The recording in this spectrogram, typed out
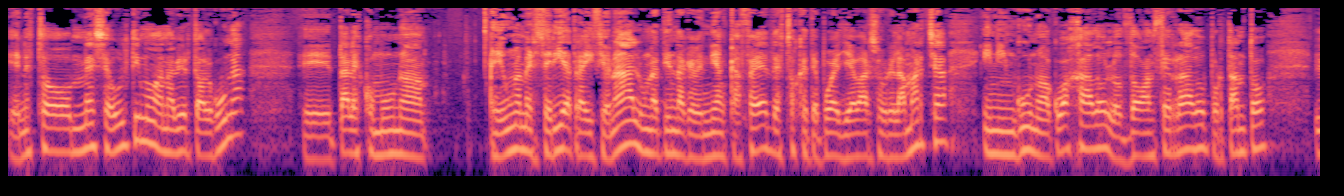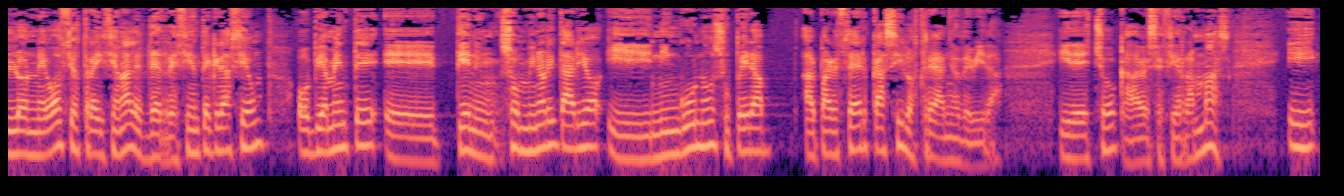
En estos meses últimos han abierto algunas, eh, tales como una, eh, una mercería tradicional, una tienda que vendían cafés, de estos que te puedes llevar sobre la marcha, y ninguno ha cuajado, los dos han cerrado, por tanto, los negocios tradicionales de reciente creación obviamente eh, tienen, son minoritarios y ninguno supera, al parecer, casi los tres años de vida. Y de hecho, cada vez se cierran más. Y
